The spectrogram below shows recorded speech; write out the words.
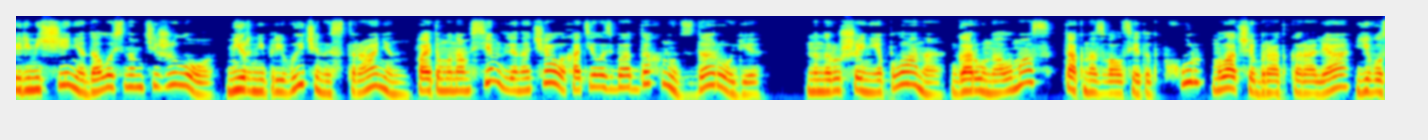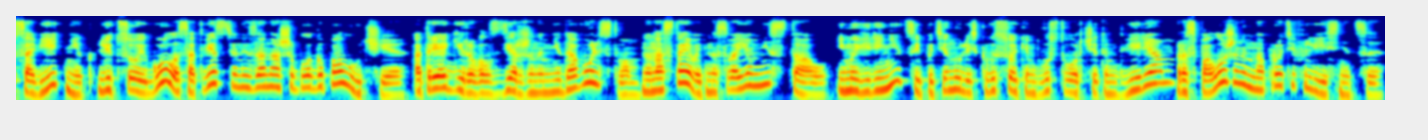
Перемещение далось нам тяжело, мир непривычен и странен, поэтому нам всем для начала хотелось бы отдохнуть с дороги, на нарушение плана Гарун Алмаз, так назвался этот Пхур, младший брат короля, его советник, лицо и голос, ответственный за наше благополучие, отреагировал сдержанным недовольством, но настаивать на своем не стал, и мы вереницей потянулись к высоким двустворчатым дверям, расположенным напротив лестницы.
